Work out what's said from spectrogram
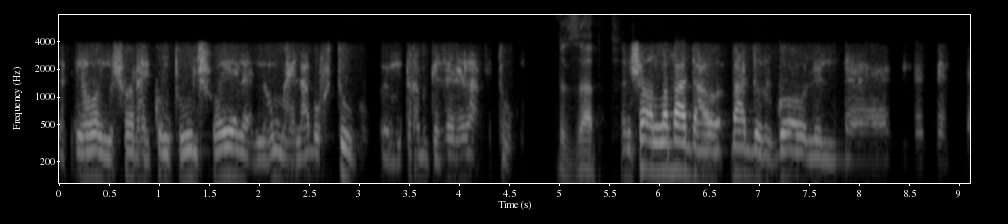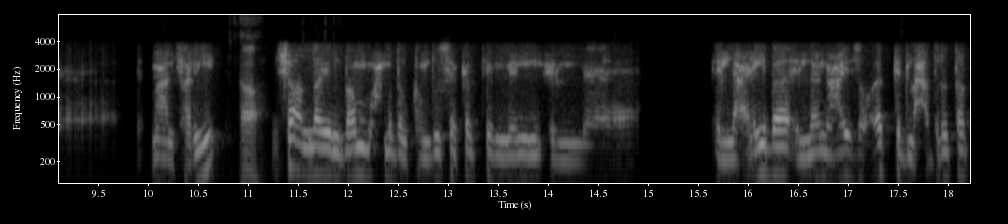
لكن هو المشوار هيكون طويل شوية لأن هم هيلعبوا في توجو. المنتخب الجزائري هيلعب في توجو. بالظبط. فإن شاء الله بعد بعد رجوعه لل لل- مع الفريق. آه. إن شاء الله ينضم أحمد القندوسي كابتن من ال- اللعيبة اللي أنا عايز أؤكد لحضرتك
